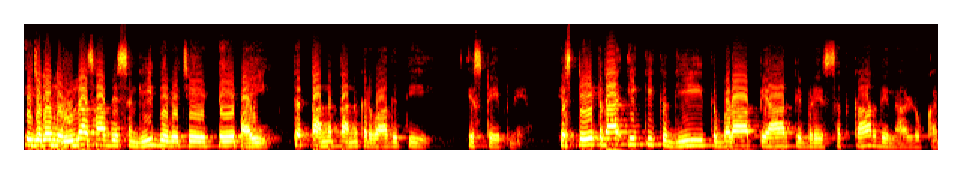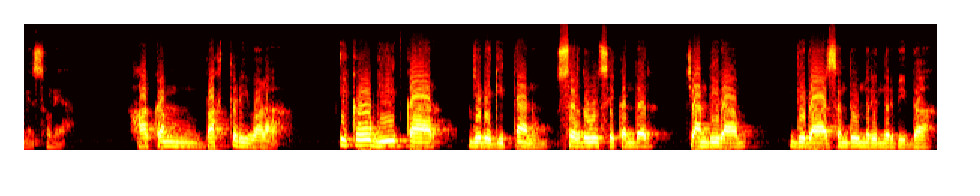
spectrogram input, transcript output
ਇਹ ਜਦੋਂ ਨਰੂਲਾ ਸਾਹਿਬ ਦੇ ਸੰਗੀਤ ਦੇ ਵਿੱਚ ਇਹ ਟੇਪ ਆਈ ਤੇ ਧੰਨ ਧੰਨ ਕਰਵਾ ਦਿੱਤੀ ਇਸ ਟੇਪ ਨੇ। ਇਸ ਟੇਪ ਦਾ ਇੱਕ ਇੱਕ ਗੀਤ ਬੜਾ ਪਿਆਰ ਤੇ ਬੜੇ ਸਤਿਕਾਰ ਦੇ ਨਾਲ ਲੋਕਾਂ ਨੇ ਸੁਣਿਆ। ਹਾਕਮ ਬਖਤੜੀ ਵਾਲਾ ਇੱਕ ਉਹ ਗੀਤਕਾਰ ਜਿਹਦੇ ਗੀਤਾਂ ਨੂੰ ਸਰਦੂਲ ਸਿਕੰਦਰ ਚਾਂਦੀ ਰਾਮ ਦੀਦਾਰ ਸੰਧੂ ਨਰਿੰਦਰ ਬੀਬਾ,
